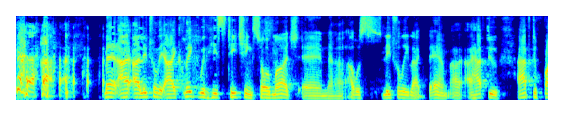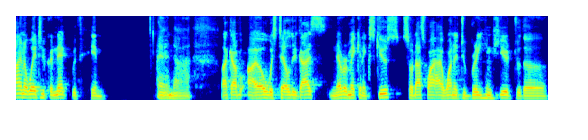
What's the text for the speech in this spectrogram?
Man, I, I, literally I clicked with his teaching so much, and uh, I was literally like, "Damn, I, I, have to I have to find a way to connect with him." And uh, like I, I always tell you guys, never make an excuse. So that's why I wanted to bring him here to the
